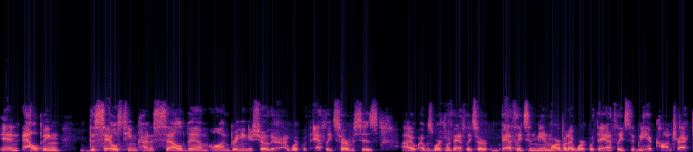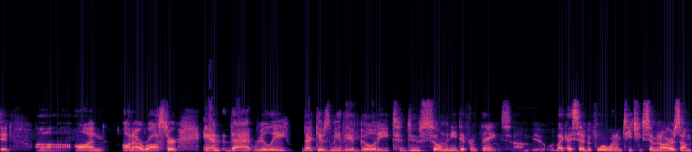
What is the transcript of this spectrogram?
and helping the sales team kind of sell them on bringing a show there. I work with athlete services. I, I was working with athletes or athletes in Myanmar, but I work with the athletes that we have contracted uh, on on our roster, and that really that gives me the ability to do so many different things. Um, you know, like I said before, when I'm teaching seminars, I'm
